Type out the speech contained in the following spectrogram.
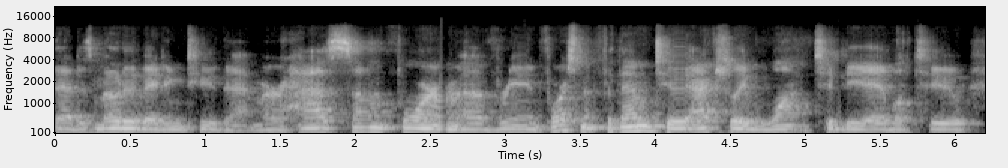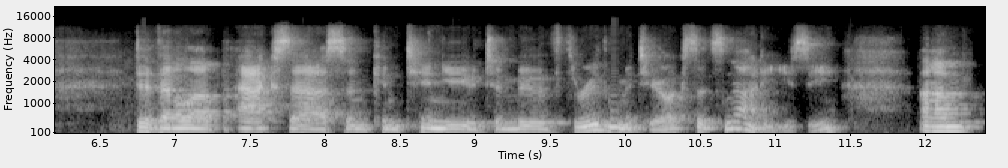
that is motivating to them, or has some form of reinforcement for them to actually want to be able to develop access and continue to move through the material because it's not easy. Um,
